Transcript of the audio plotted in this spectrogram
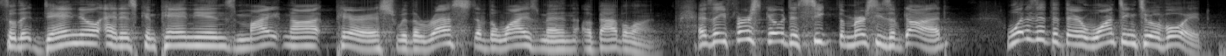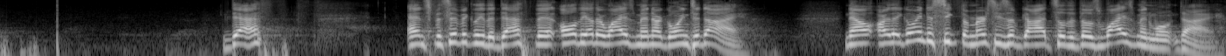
So that Daniel and his companions might not perish with the rest of the wise men of Babylon. As they first go to seek the mercies of God, what is it that they're wanting to avoid? Death, and specifically the death that all the other wise men are going to die. Now, are they going to seek the mercies of God so that those wise men won't die?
